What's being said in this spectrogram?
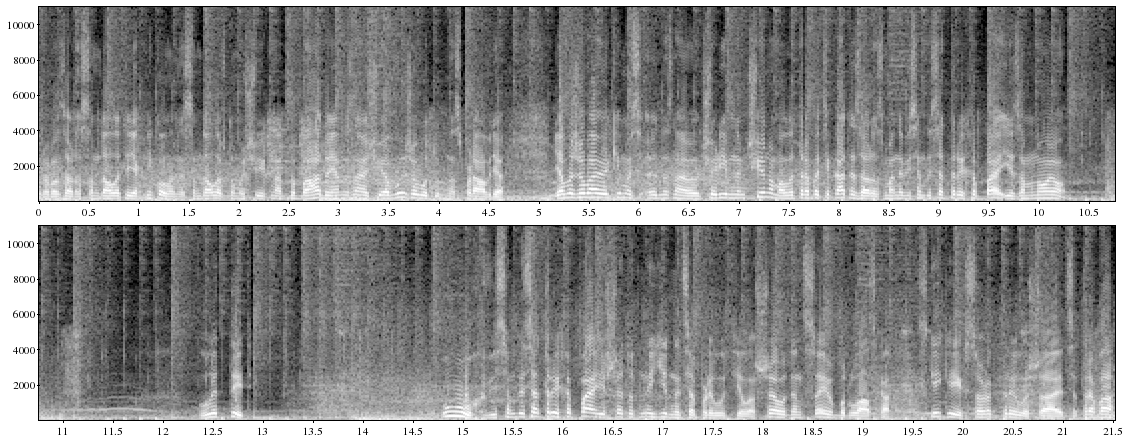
Треба зараз сандалити як ніколи не сандалив, тому що їх надто багато. Я не знаю, чи я виживу тут насправді. Я виживаю якимось, е, не знаю, чарівним чином, але треба тікати зараз. У мене 83 хп і за мною летить. Ух, 83 хп і ще тут негідниця прилетіла. Ще один сейв, будь ласка. Скільки їх? 43 лишається. Треба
